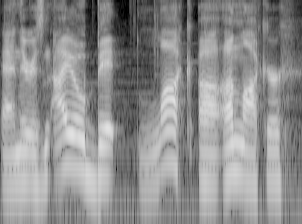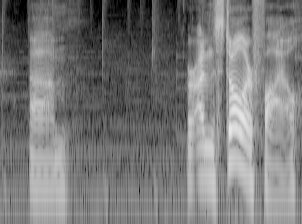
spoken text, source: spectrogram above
and there is an IOBit lock uh, unlocker um, or uninstaller file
